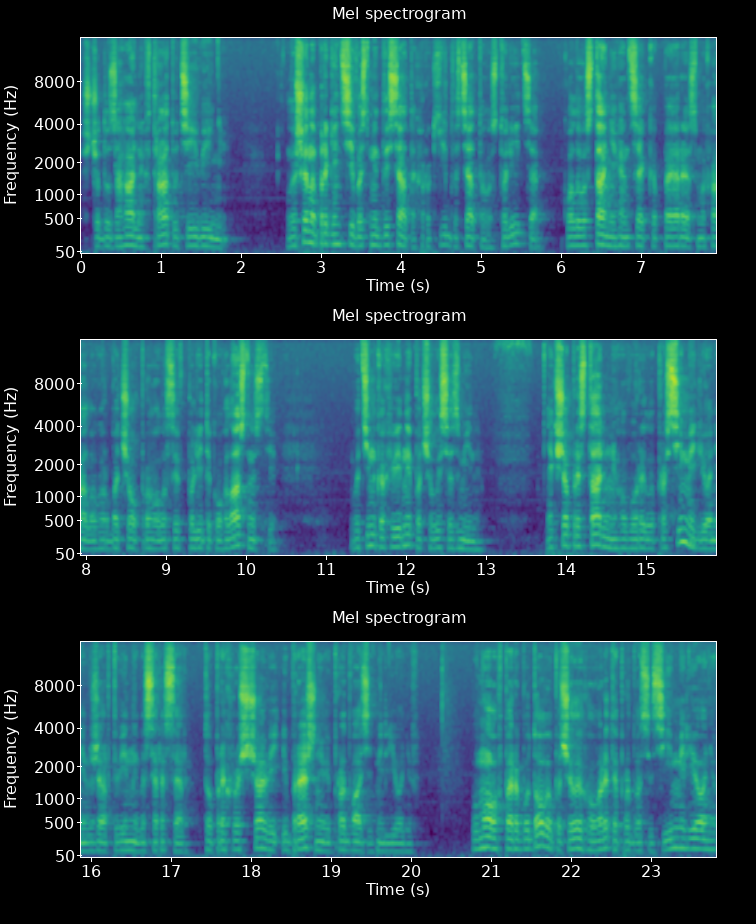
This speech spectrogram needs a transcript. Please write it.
Щодо загальних втрат у цій війні. Лише наприкінці 80-х років ХХ століття, коли останній генсек КПРС Михайло Горбачов проголосив політику гласності, в оцінках війни почалися зміни. Якщо при Сталіні говорили про 7 мільйонів жертв війни в СРСР, то при Хрущові і Брежнєві про 20 мільйонів. В умовах перебудови почали говорити про 27 мільйонів,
